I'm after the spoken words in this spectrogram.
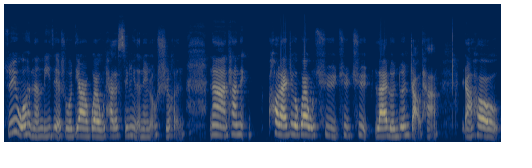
所以我很能理解说第二怪物他的心里的那种失衡。那他那后来这个怪物去去去来伦敦找他，然后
